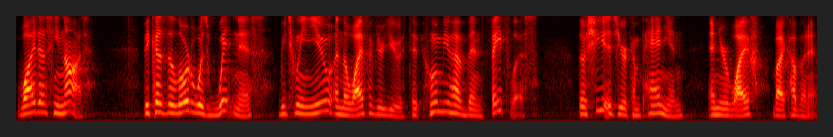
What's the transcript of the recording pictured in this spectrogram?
Why does he not? Because the Lord was witness between you and the wife of your youth, to whom you have been faithless, though she is your companion and your wife by covenant.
